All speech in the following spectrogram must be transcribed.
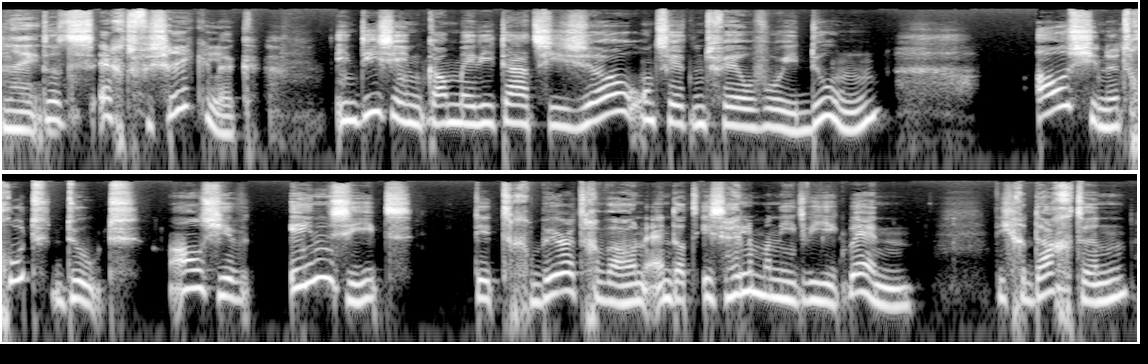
Nee. Dat is echt verschrikkelijk. In die zin kan meditatie zo ontzettend veel voor je doen. Als je het goed doet. Als je inziet, dit gebeurt gewoon en dat is helemaal niet wie ik ben. Die gedachten,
